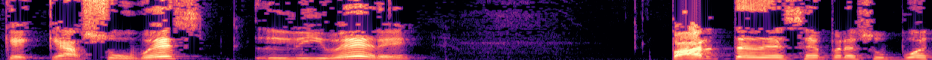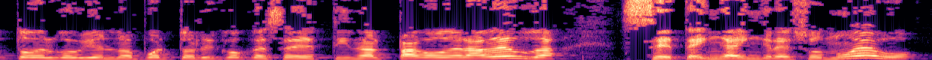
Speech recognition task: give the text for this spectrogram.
que, que, a su vez libere parte de ese presupuesto del gobierno de Puerto Rico que se destina al pago de la deuda, se tenga ingreso nuevo,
